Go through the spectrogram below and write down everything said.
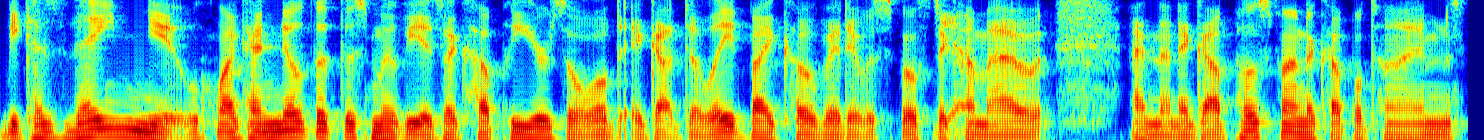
because they knew. Like, I know that this movie is a couple years old. It got delayed by COVID. It was supposed to Yeah. come out, and then it got postponed a couple times.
